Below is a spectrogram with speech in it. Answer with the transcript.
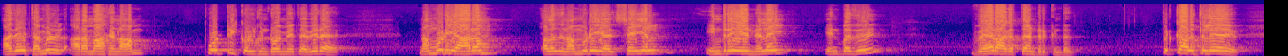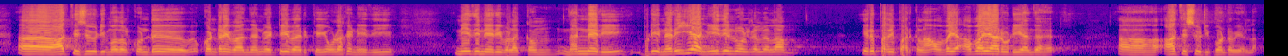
அதை தமிழ் அறமாக நாம் போற்றிக் கொள்கின்றோமே தவிர நம்முடைய அறம் அல்லது நம்முடைய செயல் இன்றைய நிலை என்பது வேறாகத்தான் இருக்கின்றது. பிற்காலத்தில் ஆத்திசூடி முதல் கொண்டு கொன்றை வாந்தன் வெட்டி வர்க்கை உலக நீதி நீதிநெறி விளக்கம் நன்னெறி இப்படி நிறைய நீதி நூல்கள் எல்லாம் இருப்பதை பார்க்கலாம். அவை ஔவையாருடைய அந்த ஆத்திசூடி போன்றவை எல்லாம்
